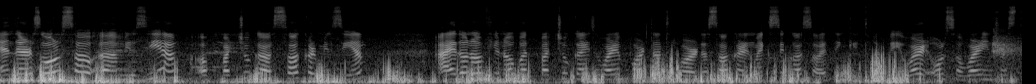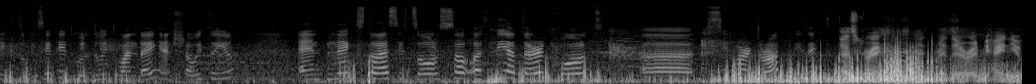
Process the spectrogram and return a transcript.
And there's also a museum of Pachuca a soccer museum. I don't know if you know but Pachuca is very important for the soccer in Mexico so I think it would be very also very interesting to visit it. We'll do it one day and show it to you and next to us it's also a theater called uh, Silver Drop, is it? That's correct, right there, right behind you.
